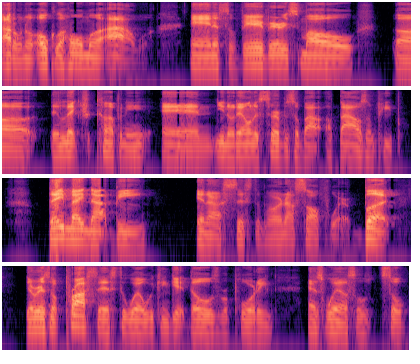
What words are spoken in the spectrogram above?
I don't know, Oklahoma, Iowa. And it's a very, very small uh, electric company. And, you know, they only service about a thousand people. They may not be in our system or in our software, but there is a process to where we can get those reporting as well. So so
